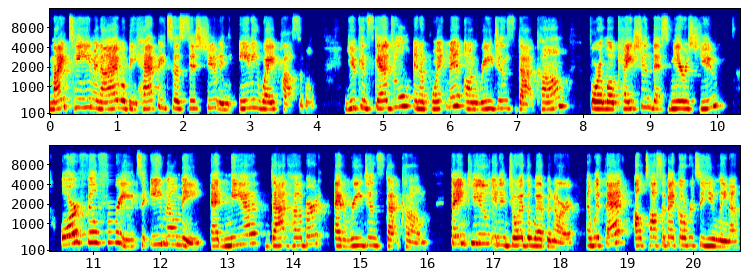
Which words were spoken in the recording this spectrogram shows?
My team and I will be happy to assist you in any way possible. You can schedule an appointment on regions.com for a location that's nearest you, or feel free to email me at mia.hubbard at regions.com. Thank you and enjoy the webinar. And with that, I'll toss it back over to you, Lena.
